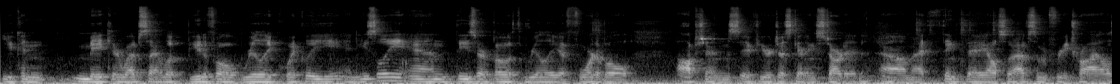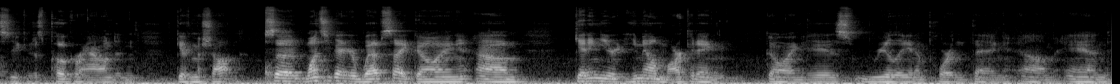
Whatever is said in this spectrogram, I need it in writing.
you can make your website look beautiful really quickly and easily. And these are both really affordable options if you're just getting started. Um, I think they also have some free trials, so you can just poke around and give them a shot. So once you've got your website going, um, getting your email marketing going is really an important thing. Um, and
